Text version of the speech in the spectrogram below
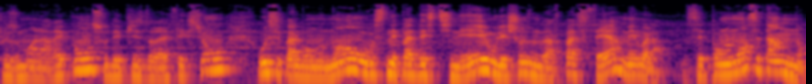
plus ou moins la réponse ou des pistes de réflexion, ou c'est pas le bon moment, ou ce n'est pas destiné, ou les choses ne doivent pas se faire, mais voilà. Pour le moment c'est un non.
